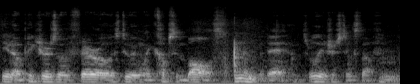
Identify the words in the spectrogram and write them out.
you know pictures of pharaohs doing like cups and balls mm. in the day. It's really interesting stuff. Mm.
